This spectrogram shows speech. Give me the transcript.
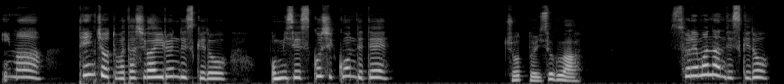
今、店長と私がいるんですけど、お店少し混んでて、ちょっと急ぐわ。それもなんですけど、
